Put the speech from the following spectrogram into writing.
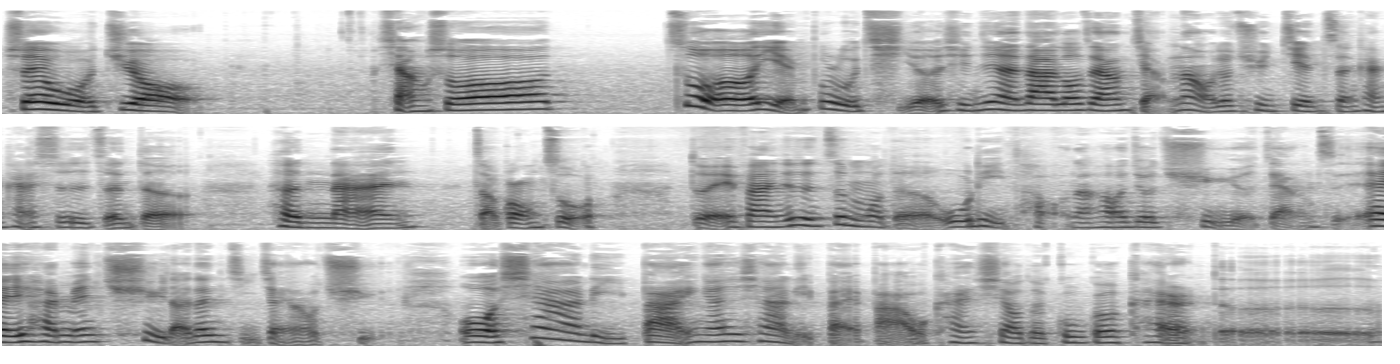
所以我就想说。做而言不如起而行，既然大家都这样讲，那我就去见证看看，是不是真的很难找工作？对，反正就是这么的无厘头，然后就去了这样子。哎，还没去啦，但即将要去。我下礼拜应该是下礼拜吧，我看笑的 Google Calendar，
